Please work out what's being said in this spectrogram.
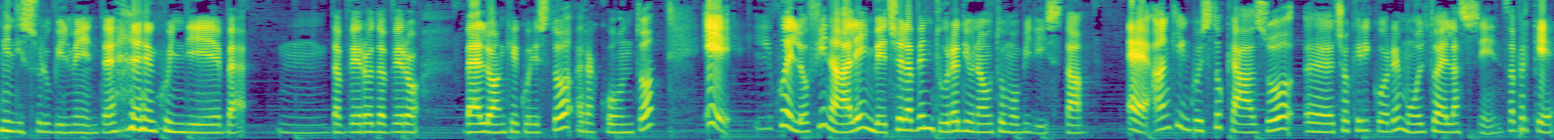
indissolubilmente. Quindi beh mh, mm, davvero davvero bello anche questo racconto. E quello finale invece è l'avventura di un automobilista. È anche in questo caso eh, ciò che ricorre molto è l'assenza. Perché?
